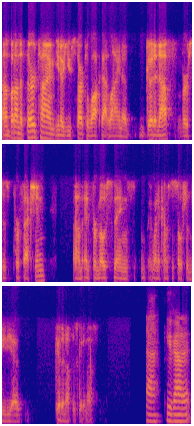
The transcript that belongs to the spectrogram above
Um, but on the third time, you know, you start to walk that line of good enough versus perfection. Um, and for most things, when it comes to social media, good enough is good enough. Yeah, you got it.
